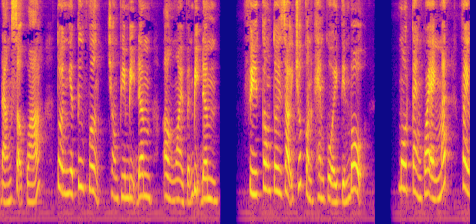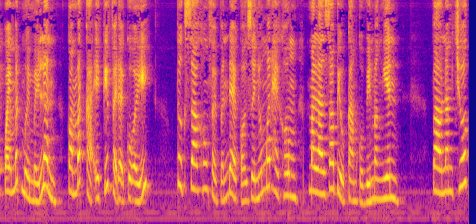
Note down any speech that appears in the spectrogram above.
Đáng sợ quá, tội nghiệp tư phượng, trong phim bị đâm, ở ngoài vẫn bị đâm. Phí công tôi giỏi trước còn khen cô ấy tiến bộ. Một cảnh quay ánh mắt phải quay mất mười mấy lần, còn bắt cả ekip phải đợi cô ấy. Thực ra không phải vấn đề có rơi nước mắt hay không, mà là do biểu cảm của Viên Băng Nghiên. Vào năm trước,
